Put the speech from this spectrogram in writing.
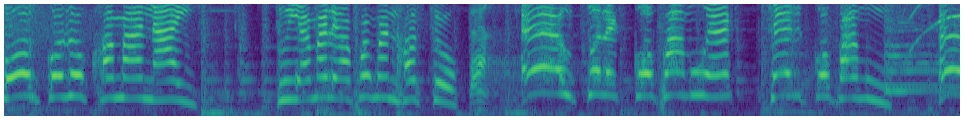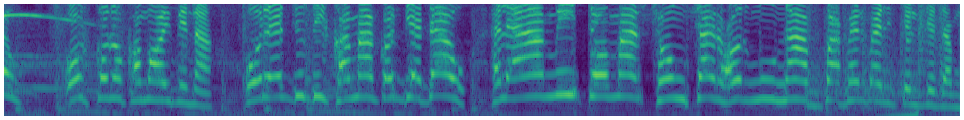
তোর কোনো ক্ষমা নাই। তুই আমার অপমান হচ্ছো এই তোরে কোফামু এক ছের কোফামু। এই ওর কোনো ক্ষমা হইবে না। ওরে যদি ক্ষমা করে দিয়ে দাও তাহলে আমি তোমার সংসার হরমু না বাপের বাড়ি চলতে যাব।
